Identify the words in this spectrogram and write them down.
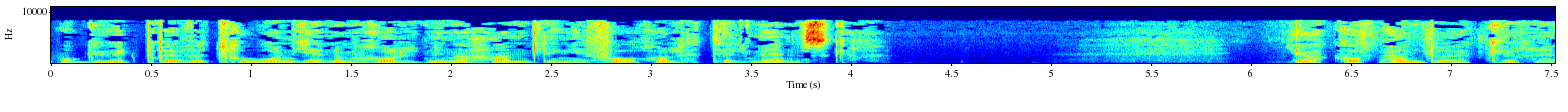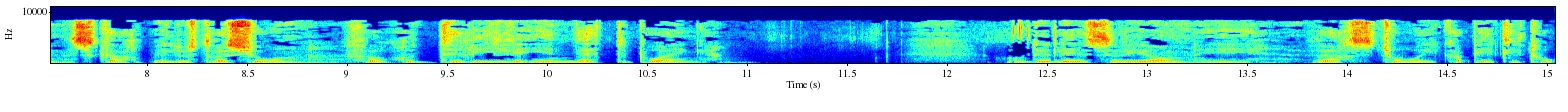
hvor Gud prøver troen gjennom holdning og handling i forhold til mennesker. Jakob han bruker en skarp illustrasjon for å drive inn dette poenget, og det leser vi om i vers to i kapittel to.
